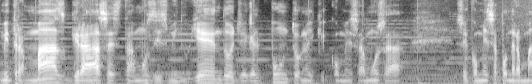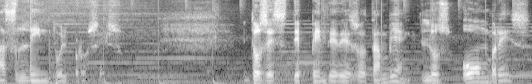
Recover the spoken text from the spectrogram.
Mientras más grasa estamos disminuyendo, llega el punto en el que comenzamos a, se comienza a poner más lento el proceso. Entonces, depende de eso también. Los hombres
